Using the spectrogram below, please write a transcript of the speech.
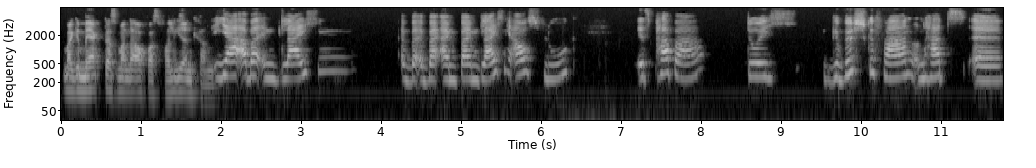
mal gemerkt, dass man da auch was verlieren kann. Ja, aber im gleichen, bei, bei einem, beim gleichen Ausflug ist Papa durch Gebüsch gefahren und hat äh,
